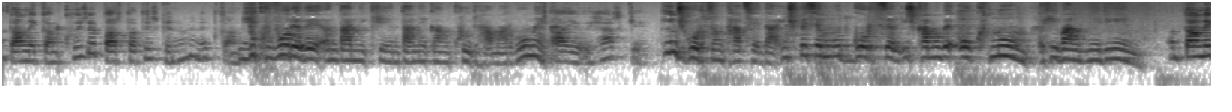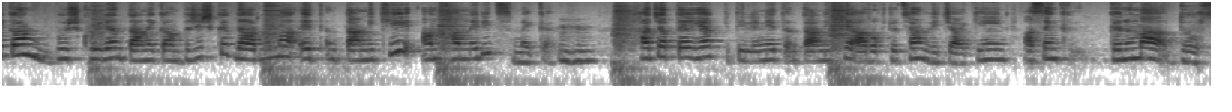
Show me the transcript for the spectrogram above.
ընտանեկան քույրը պարտադիր գնում են այդ կանչը։ դուք որևէ ընտանիքի ընտանեկան քույր համարվում եք։ Այո, իհարկե։ Ինչ գործընթաց է դա։ Ինչպես է մուտք գործել, ինչքանով է օգնում հիվանդներին։ Ընտանեկան բուժքույրը, ընտանեկան բժիշկը դառնում է այդ ընտանիքի անդամներից մեկը։ Քաջատեղյակ պիտի լինի այդ ընտանիքի առողջության վիճակին, ասենք գնում է դուրս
